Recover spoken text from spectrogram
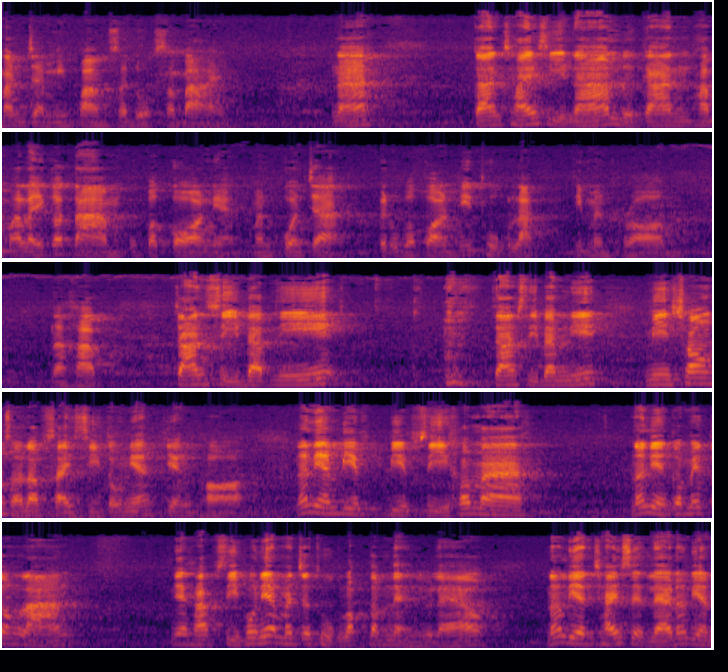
มันจะมีความสะดวกสบายนะการใช้สีน้ำหรือการทำอะไรก็ตามอุปกรณ์เนี่ยมันควรจะเป็นอุปกรณ์ที่ถูกหลักที่มันพร้อมนะครับ จานสีแบบนี้ จานสีแบบนี้มีช่องสำหรับใส่สีตรงนี้เพียงพอ นักเรียนบีบบีบสีเข้ามา นักเรียนก็ไม่ต้องล้างเนี่ยครับสีพวกนี้มันจะถูกล็อกตำแหน่งอยู่แล้ว นักเรียนใช้เสร็จแล้วนักเรียน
